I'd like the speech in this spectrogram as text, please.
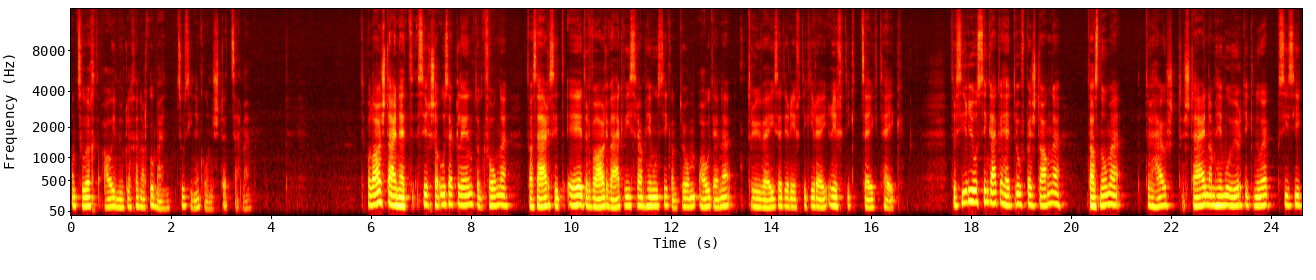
und sucht alle möglichen Argumente zu seinen Gunsten zusammen. Der Polarstein hat sich schon herausgelehnt und gefunden, dass er seit eh der wahre Wegweiser am Himmel sei und darum auch diesen drei Weisen die richtige Richtung gezeigt hat. Der Sirius hingegen hat darauf bestanden, dass nur der hellste Stein am Himmel würdig genug sei,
